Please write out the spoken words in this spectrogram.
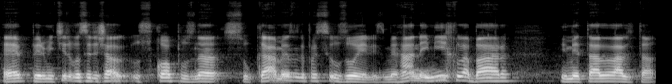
é permitido você deixar os copos na suká mesmo depois que você usou eles. Mehanei miklabar metal alta.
